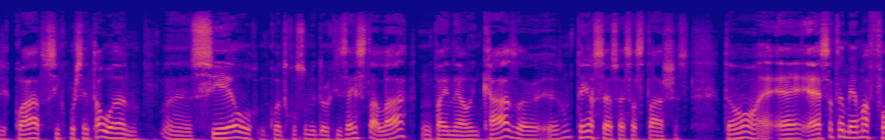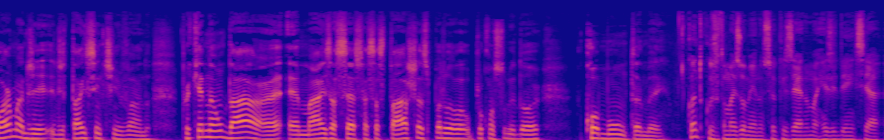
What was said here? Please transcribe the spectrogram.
de 4, 5% ao ano. Eh, se eu, enquanto consumidor, quiser instalar um painel em casa, eu não tenho acesso a essas taxas. Então, é, é- essa também é uma forma de estar incentivando. Porque não dá é, é, mais acesso a essas taxas para o consumidor comum também. Quanto custa mais ou menos se eu quiser numa residência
